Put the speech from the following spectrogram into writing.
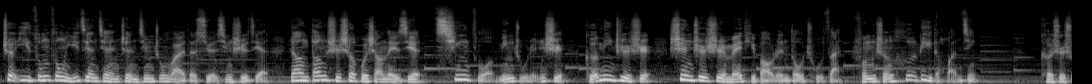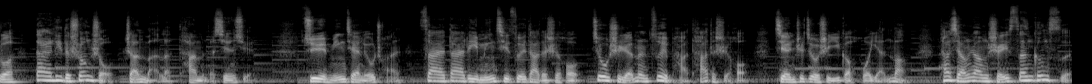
这一宗宗、一件件震惊中外的血腥事件，让当时社会上那些亲左民主人士、革命志士，甚至是媒体报人都处在风声鹤唳的环境。可是说，戴笠的双手沾满了他们的鲜血。据民间流传，在戴笠名气最大的时候，就是人们最怕他的时候，简直就是一个活阎王。他想让谁三更死，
